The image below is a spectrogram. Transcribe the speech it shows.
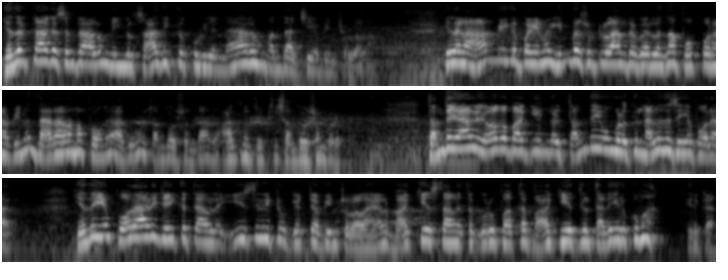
எதற்காக சென்றாலும் நீங்கள் சாதிக்கக்கூடிய நேரம் வந்தாச்சு அப்படின்னு சொல்லலாம். இல்லைனா ஆன்மீக பயணம் இன்ப சுற்றுலான்ற பேரில் தான் போக போகிறேன் அப்படின்னா தாராளமாக போங்க. அதுவும் சந்தோஷம்தான். ஆத்ம திருப்தி சந்தோஷம் கொடுக்கும். தந்தையால் யோக பாக்கியங்கள் தந்தை உங்களுக்கு நல்லது செய்ய போகிறார் எதையும் போராடி ஜெயிக்க தேவையில்ல. ஈஸிலி டு கெட் அப்படின்னு சொல்லலாம். ஏன்னா பாக்கியஸ்தானத்தை குரு பார்த்தா பாக்கியத்தில் தடை இருக்குமா? இருக்காது.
